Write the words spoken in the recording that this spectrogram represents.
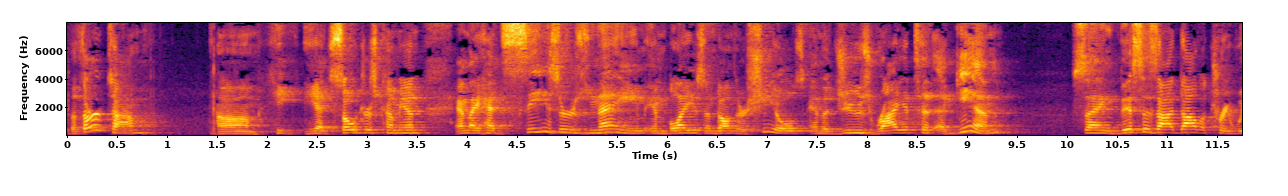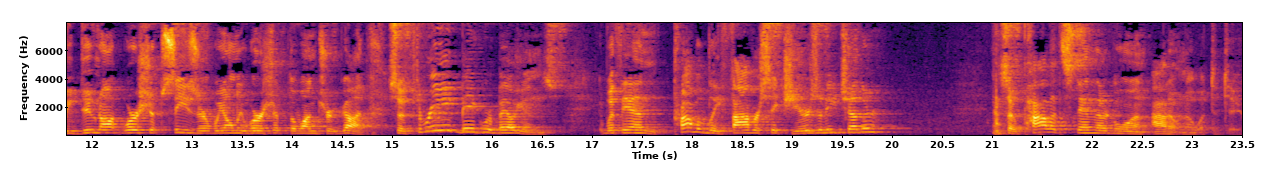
The third time, um, he, he had soldiers come in and they had Caesar's name emblazoned on their shields, and the Jews rioted again, saying, This is idolatry. We do not worship Caesar, we only worship the one true God. So, three big rebellions within probably five or six years of each other. And so Pilate's standing there going, I don't know what to do.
